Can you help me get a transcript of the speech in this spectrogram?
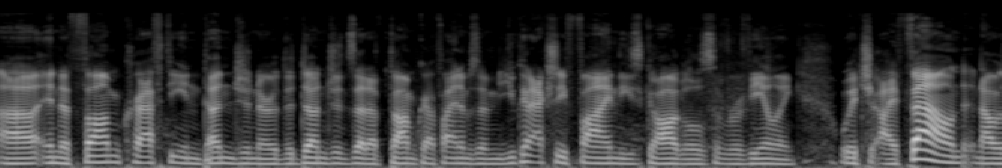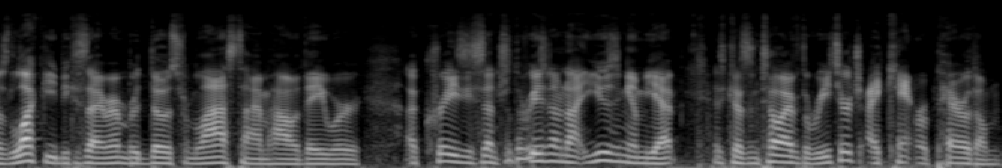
uh, in a Thaumcraftian dungeon or the dungeons that have Thaumcraft items in them, you can actually find these goggles of revealing, which I found, and I was lucky because I remembered those from last time, how they were a crazy essential. The reason I'm not using them yet is because until I have the research, I can't repair them,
